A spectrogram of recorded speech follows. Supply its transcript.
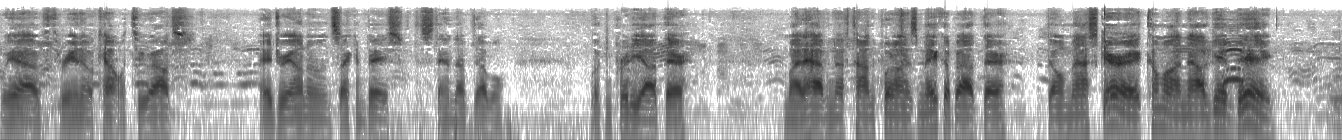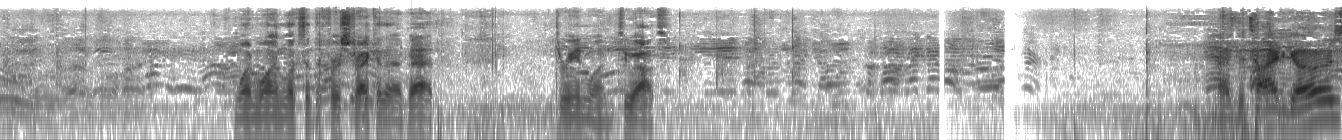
We have 3 0 count with two outs. Adriano in second base with the stand up double. Looking pretty out there. Might have enough time to put on his makeup out there. Don't mascara it. Come on now, get big. 1 1 looks at the first strike of that bat. 3 and 1, two outs. As the tide goes,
